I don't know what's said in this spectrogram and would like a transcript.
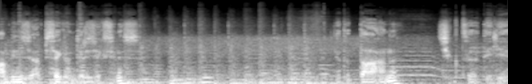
Abinizi hapise göndereceksiniz ya da Dağhan'ı çıktığı deliğe.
